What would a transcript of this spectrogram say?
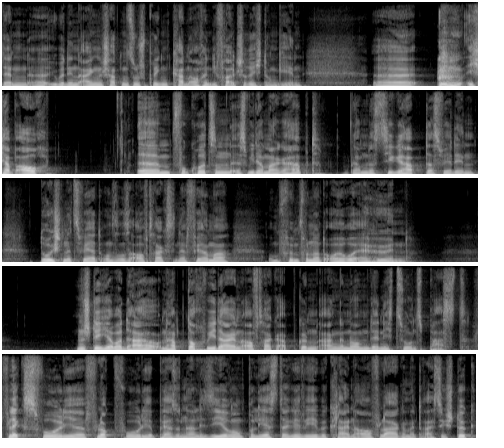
Denn äh, über den eigenen Schatten zu springen, kann auch in die falsche Richtung gehen. Äh, ich habe auch ähm, vor kurzem es wieder mal gehabt. Wir haben das Ziel gehabt, dass wir den Durchschnittswert unseres Auftrags in der Firma um 500 Euro erhöhen. Nun stehe ich aber da und habe doch wieder einen Auftrag angenommen, der nicht zu uns passt. Flexfolie, Flockfolie, Personalisierung, Polyestergewebe, kleine Auflage mit 30 Stück.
